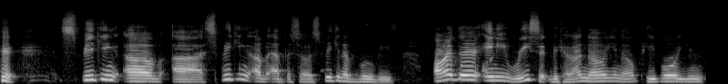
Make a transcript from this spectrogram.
speaking of uh speaking of episodes, speaking of movies, are there any recent because I know, you know, people you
